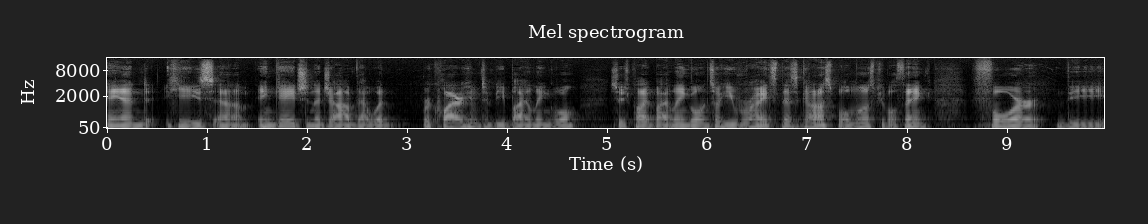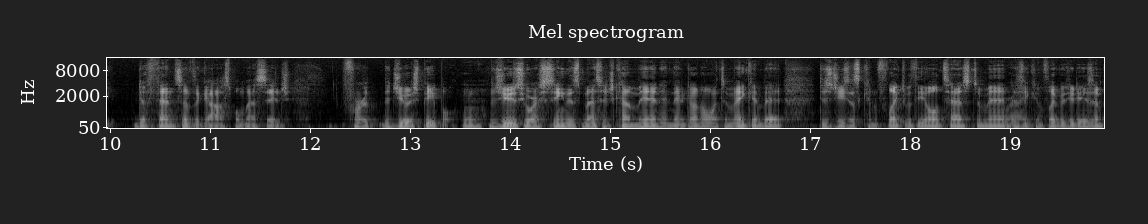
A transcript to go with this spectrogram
and he's um, engaged in a job that would require him to be bilingual. So he's probably bilingual, and so he writes this gospel. Most people think for the defense of the gospel message for the Jewish people, mm. the Jews who are seeing this message come in and they don't know what to make of it. Does Jesus conflict with the Old Testament? Right. Does he conflict with Judaism?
